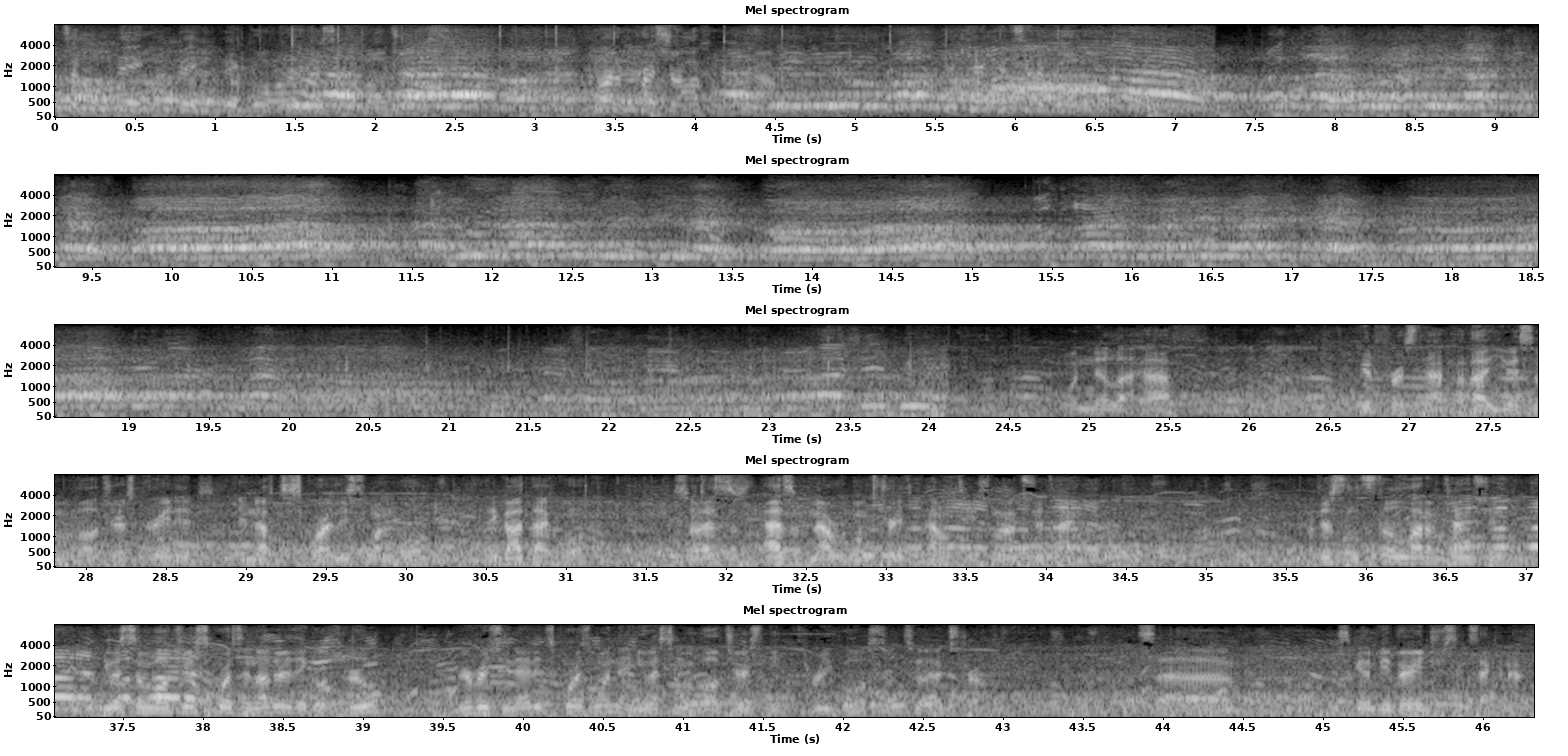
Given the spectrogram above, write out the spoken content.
It's a big, big, big goal for USM of Algiers. A lot of pressure off of him now. They can't consider goal Good first half. I thought USM of Algiers created enough to score at least one goal. They got that goal. So as of, as of now, we're going straight to penalties, no extra time. But there's still a lot of tension. USM of Algiers scores another, they go through. Rivers United scores one, and USM of Algiers need three goals, so two extra. It's uh, this is going to be a very interesting second half.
